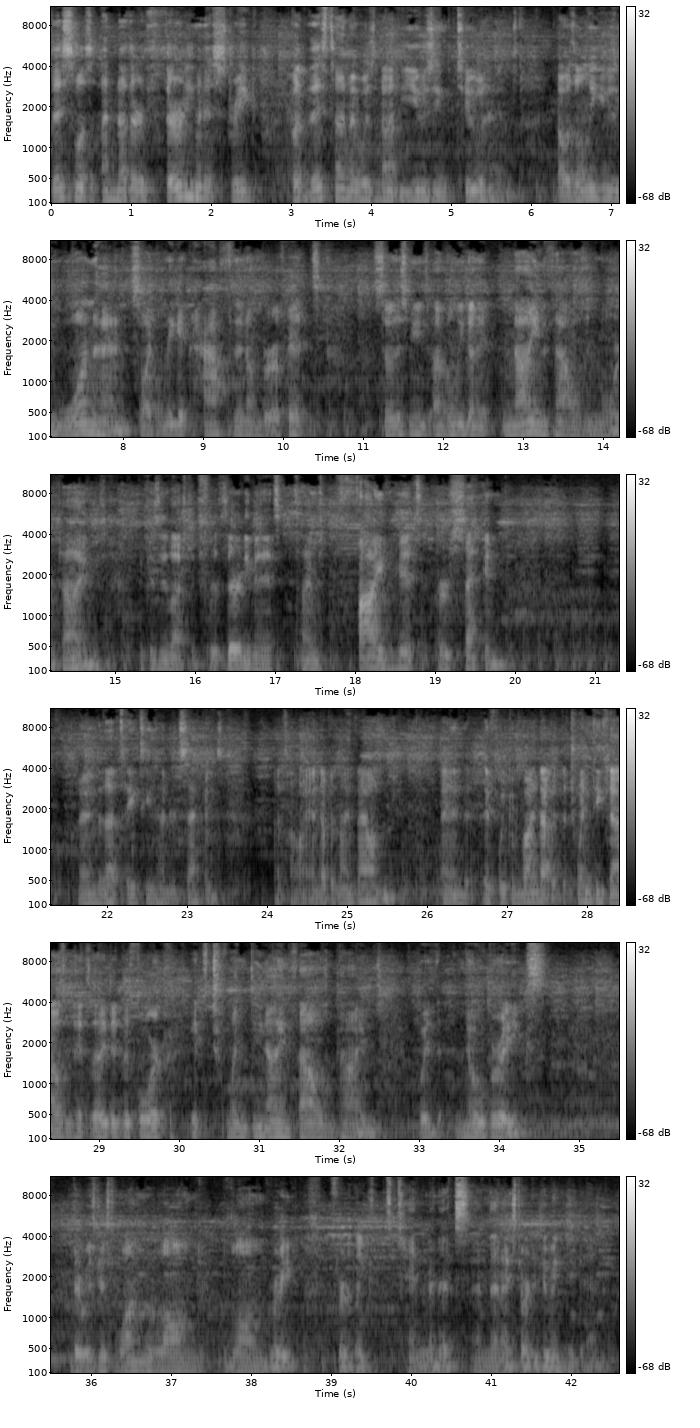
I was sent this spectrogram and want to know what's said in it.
This was another 30 minute streak, but this time I was not using two hands. I was only using one hand, so I'd only get half the number of hits. So this means I've only done it 9,000 more times, because it lasted for 30 minutes times 5 hits per second. And that's 1800 seconds. That's how I end up at 9,000. And if we combine that with the 20,000 hits that I did before, it's 29,000 times with no breaks. There was just one long, long break for like 10 minutes, and then I started doing it again.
